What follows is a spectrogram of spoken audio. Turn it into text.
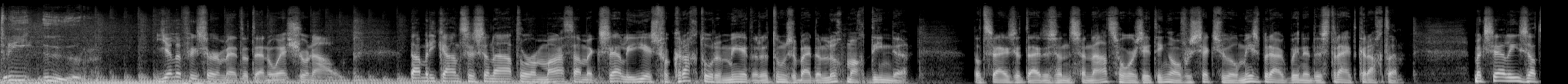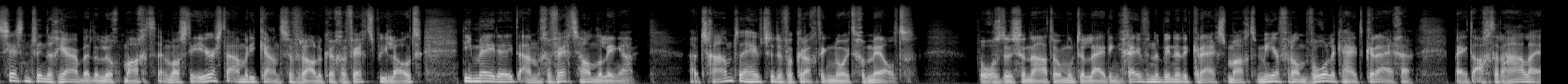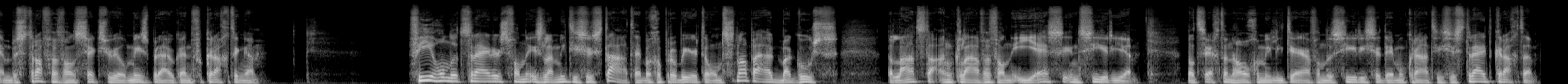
Drie uur. Jelle Visser met het NOS-journaal. De Amerikaanse senator Martha McSally is verkracht door een meerdere... toen ze bij de luchtmacht diende. Dat zei ze tijdens een senaatshoorzitting... over seksueel misbruik binnen de strijdkrachten. McSally zat 26 jaar bij de luchtmacht... en was de eerste Amerikaanse vrouwelijke gevechtspiloot... die meedeed aan gevechtshandelingen. Uit schaamte heeft ze de verkrachting nooit gemeld. Volgens de senator moet de leidinggevende binnen de krijgsmacht... meer verantwoordelijkheid krijgen... bij het achterhalen en bestraffen van seksueel misbruik en verkrachtingen. 400 strijders van de Islamitische Staat hebben geprobeerd te ontsnappen uit Baghouz... de laatste enclave van IS in Syrië. Dat zegt een hoge militair van de Syrische Democratische Strijdkrachten.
